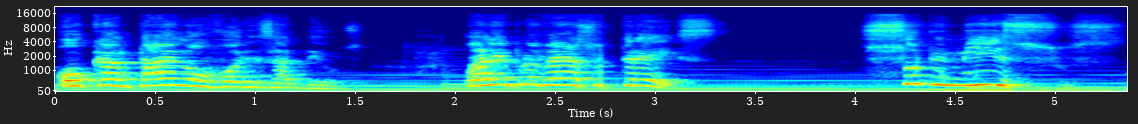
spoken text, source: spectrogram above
ou cantar louvores a Deus. Olhem para o verso 3. Submissos,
